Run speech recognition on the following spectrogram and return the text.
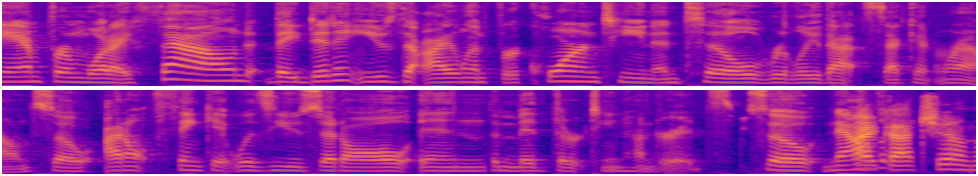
and from what I found, they didn't use the island for quarantine until really that second round. So I don't think it was used at all in the mid 1300s. So now I the, gotcha.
